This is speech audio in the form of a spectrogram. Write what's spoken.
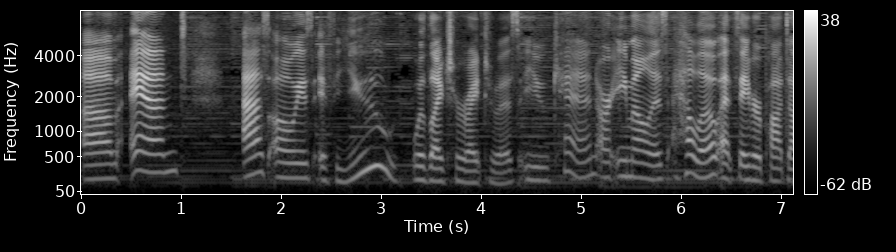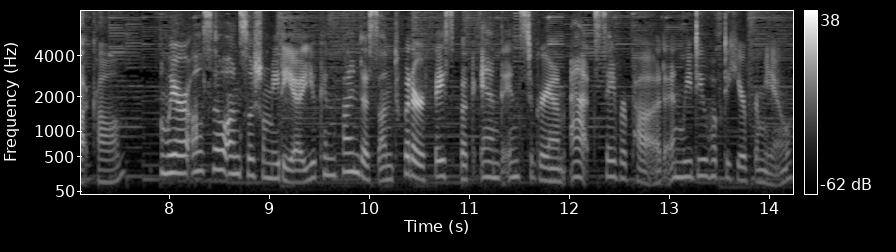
Um, and as always, if you would like to write to us, you can. Our email is hello at savorpod.com. We are also on social media. You can find us on Twitter, Facebook, and Instagram at SavorPod, and we do hope to hear from you.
